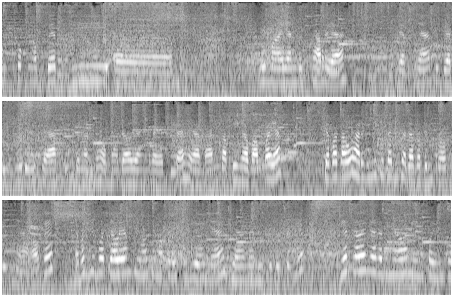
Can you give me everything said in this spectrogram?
untuk ngebet di uh, lumayan besar ya. Debtnya 3000 dari saya dengan bawa modal yang receh ya kan? Tapi nggak apa-apa ya. Siapa tahu hari ini kita bisa dapetin profitnya oke? Okay? pasti buat kalian simak-simak terus videonya. Jangan di skip biar kalian gak ketinggalan info-info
